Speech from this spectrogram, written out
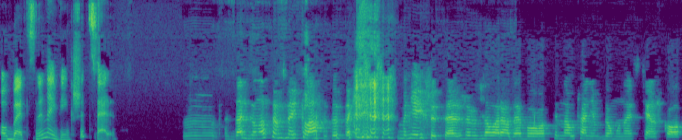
obecny największy cel? Mm, Zdać do następnej klasy to jest taki mniejszy cel, żebym dała radę, bo z tym nauczaniem w domu no jest ciężko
